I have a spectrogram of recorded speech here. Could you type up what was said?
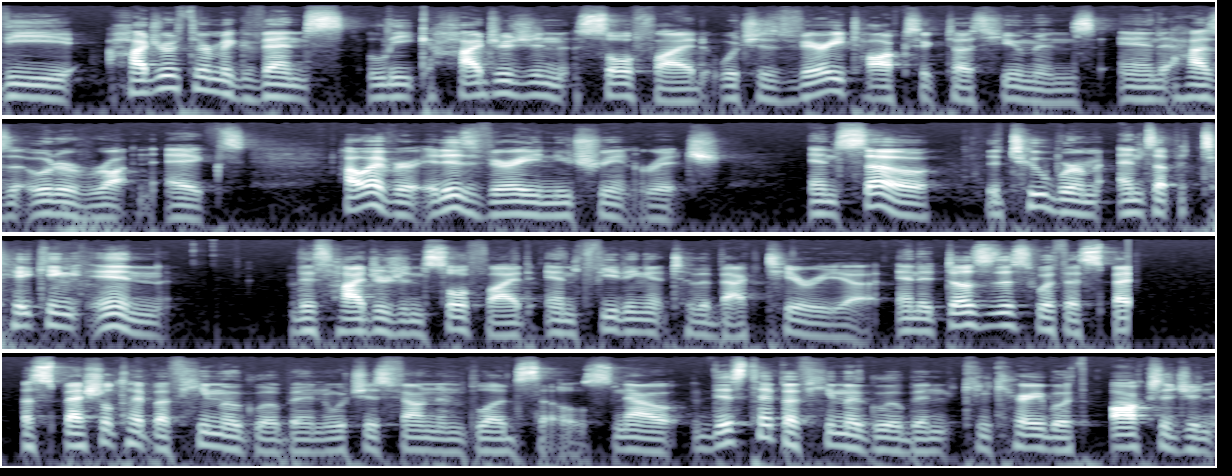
the hydrothermic vents leak hydrogen sulfide, which is very toxic to us humans, and it has the odor of rotten eggs. However, it is very nutrient rich. And so, the tube worm ends up taking in this hydrogen sulfide and feeding it to the bacteria. And it does this with a, a special type of hemoglobin, which is found in blood cells. Now, this type of hemoglobin can carry both oxygen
